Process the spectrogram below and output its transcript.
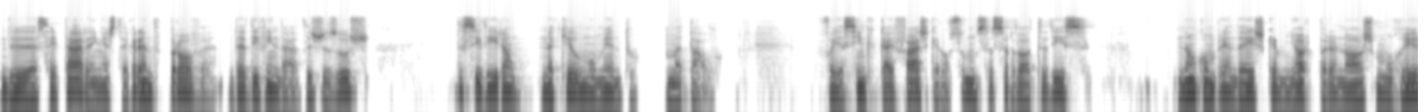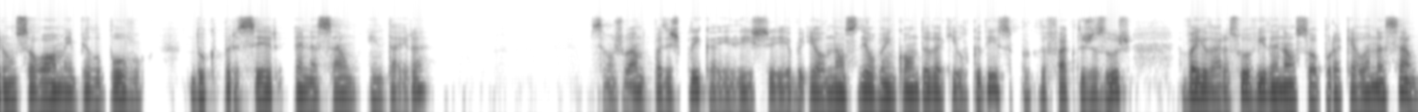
de aceitarem esta grande prova da divindade de Jesus, decidiram, naquele momento, matá-lo. Foi assim que Caifás, que era o sumo sacerdote, disse: Não compreendeis que é melhor para nós morrer um só homem pelo povo do que perecer a nação inteira? São João depois explica e diz: ele não se deu bem conta daquilo que disse, porque de facto Jesus veio dar a sua vida não só por aquela nação,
